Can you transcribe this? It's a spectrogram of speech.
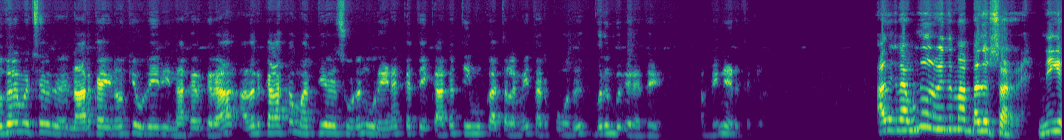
முதலமைச்சர் நாற்காலி நோக்கி உதயநிதி நகர்கிறார். அதற்காக மத்திய அரசுடன் ஒரு இணக்கத்தை காட்ட திமுக தலைமை தற்போது விரும்புகிறது அப்படின்னு எடுத்துக்கலாம். அதுக்கு நான் இன்னொரு விதமா பதில் சொல்றேன். நீங்க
